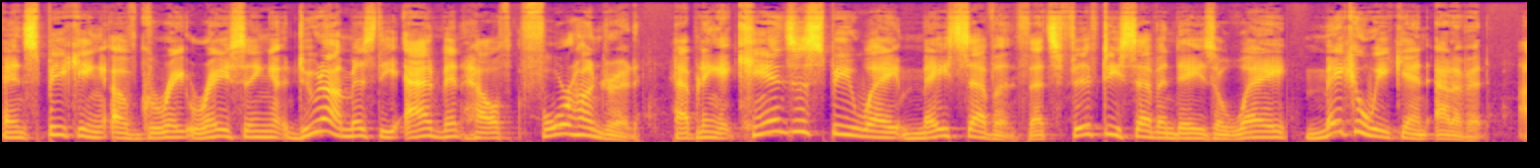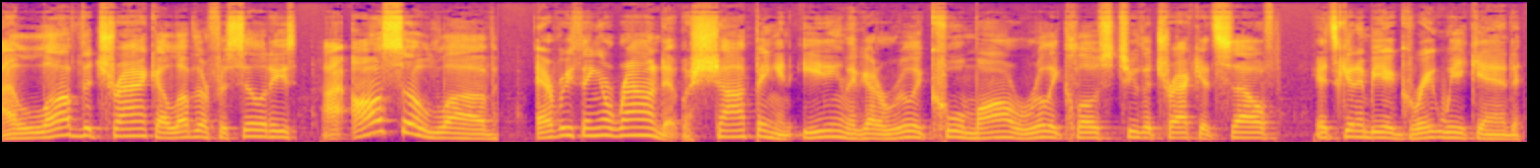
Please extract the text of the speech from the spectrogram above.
And speaking of great racing, do not miss the Advent Health 400 happening at Kansas Speedway May 7th. That's 57 days away. Make a weekend out of it. I love the track, I love their facilities. I also love everything around it with shopping and eating. They've got a really cool mall really close to the track itself. It's going to be a great weekend,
